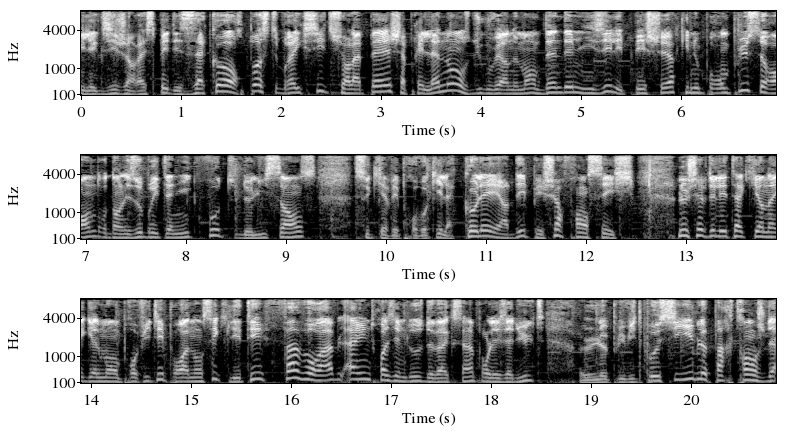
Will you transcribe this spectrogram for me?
Il exige un respect des accords post-Brexit sur la pêche après l'annonce du gouvernement d'indemniser les pêcheurs qui ne pourront plus se rendre dans les eaux britanniques faute de licence, ce qui avait provoqué la colère des pêcheurs français. Le chef de l'État qui en a également profité pour annoncer qu'il était favorable à une troisième dose de vaccin pour les adultes le plus vite possible par tranche d'âge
